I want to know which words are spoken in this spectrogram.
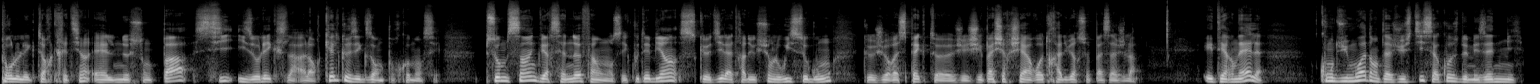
pour le lecteur chrétien, et elles ne sont pas si isolées que cela. Alors, quelques exemples pour commencer. Psaume 5, versets 9 à 11. Écoutez bien ce que dit la traduction Louis II, que je respecte, euh, j'ai pas cherché à retraduire ce passage-là. Éternel, Conduis-moi dans ta justice à cause de mes ennemis.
